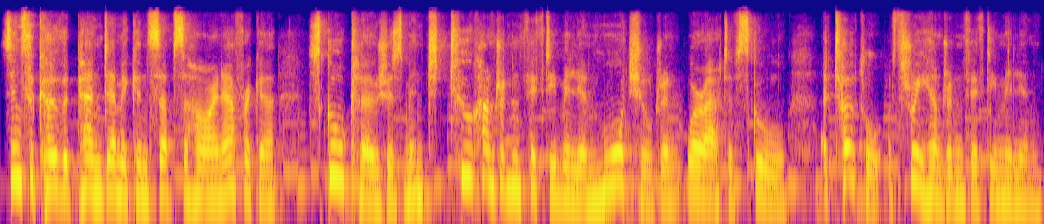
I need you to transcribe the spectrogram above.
Since the COVID pandemic in sub Saharan Africa, school closures meant 250 million more children were out of school, a total of 350 million.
